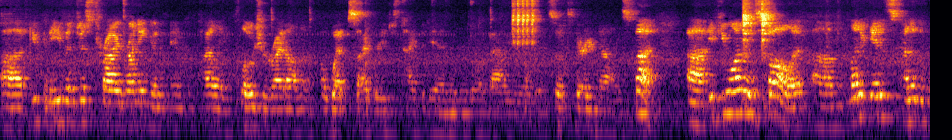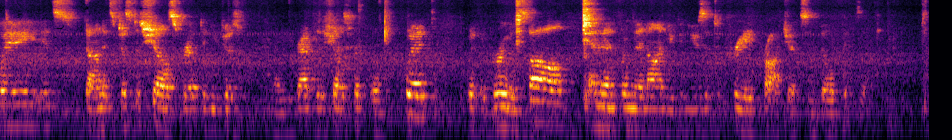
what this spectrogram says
Uh, you can even just try running and, and compiling Clojure right on a, a, website where you just type it in and to evaluate it. So it's very nice. But uh, if you want to install it, um, Leiningen is kind of the way it's done. It's just a shell script and you just you, know, you grab the shell script real quick with the brew install, and then from then on you can use it to create projects and build things up.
